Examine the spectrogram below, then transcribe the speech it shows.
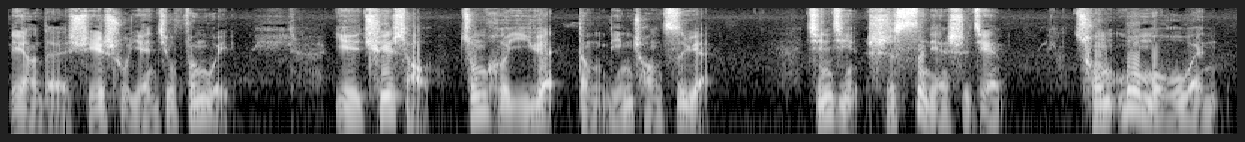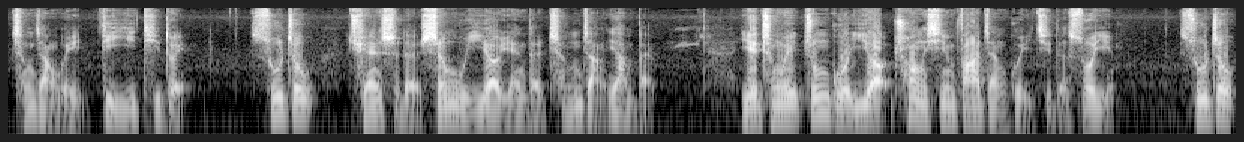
那样的学术研究氛围，也缺少综合医院等临床资源。仅仅十四年时间，从默默无闻成长为第一梯队，苏州全市的生物医药园的成长样本。也成为中国医药创新发展轨迹的缩影。苏州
